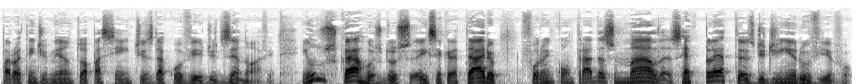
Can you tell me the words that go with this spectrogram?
para o atendimento a pacientes da Covid-19. Em um dos carros do ex-secretário foram encontradas malas repletas de dinheiro vivo.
